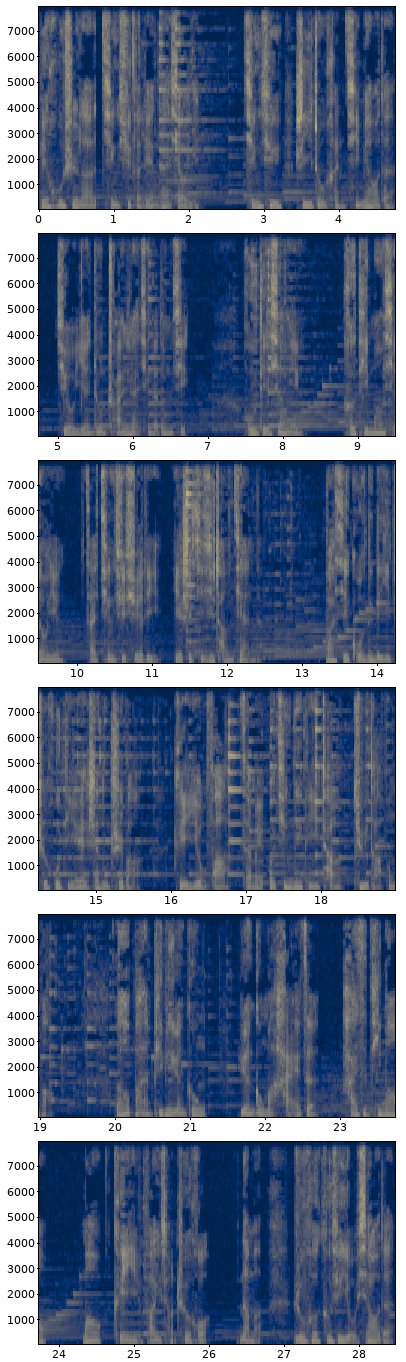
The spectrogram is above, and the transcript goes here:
别忽视了情绪的连带效应。情绪是一种很奇妙的、具有严重传染性的东西。蝴蝶效应和踢猫效应在情绪学里也是极其常见的。巴西国内的一只蝴蝶扇动翅膀，可以诱发在美国境内的一场巨大风暴。老板批评员工，员工骂孩子，孩子踢猫，猫可以引发一场车祸。那么，如何科学有效地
